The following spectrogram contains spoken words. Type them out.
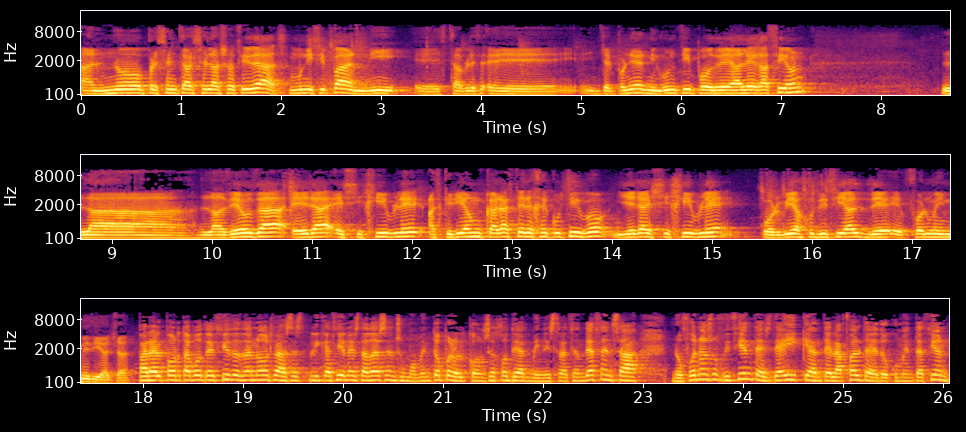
Al no presentarse la sociedad municipal ni eh, eh, interponer ningún tipo de alegación, la, la, deuda era exigible, adquiría un carácter ejecutivo y era exigible por vía judicial de forma inmediata. Para el portavoz de Ciudadanos, las explicaciones dadas en su momento por el Consejo de Administración de Ascensa no fueron suficientes, de ahí que ante la falta de documentación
